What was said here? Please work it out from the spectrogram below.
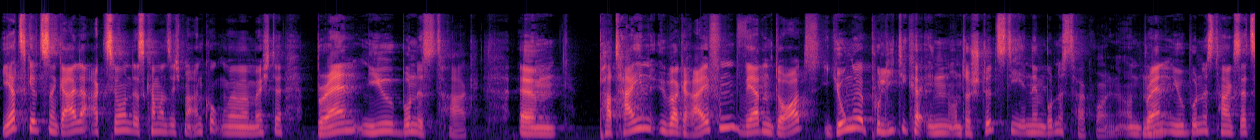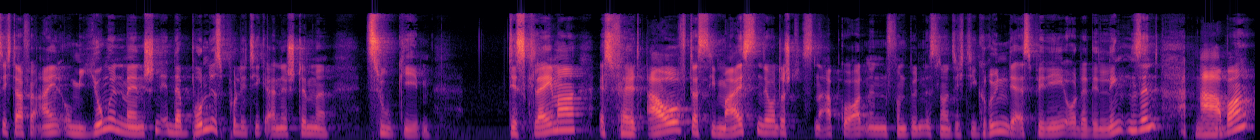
Jetzt gibt es eine geile Aktion, das kann man sich mal angucken, wenn man möchte. Brand New Bundestag. Ähm, parteienübergreifend werden dort junge PolitikerInnen unterstützt, die in den Bundestag wollen. Und Brand New Bundestag setzt sich dafür ein, um jungen Menschen in der Bundespolitik eine Stimme zu geben. Disclaimer, es fällt auf, dass die meisten der unterstützten Abgeordneten von Bündnis 90 die Grünen, der SPD oder den Linken sind. Aber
